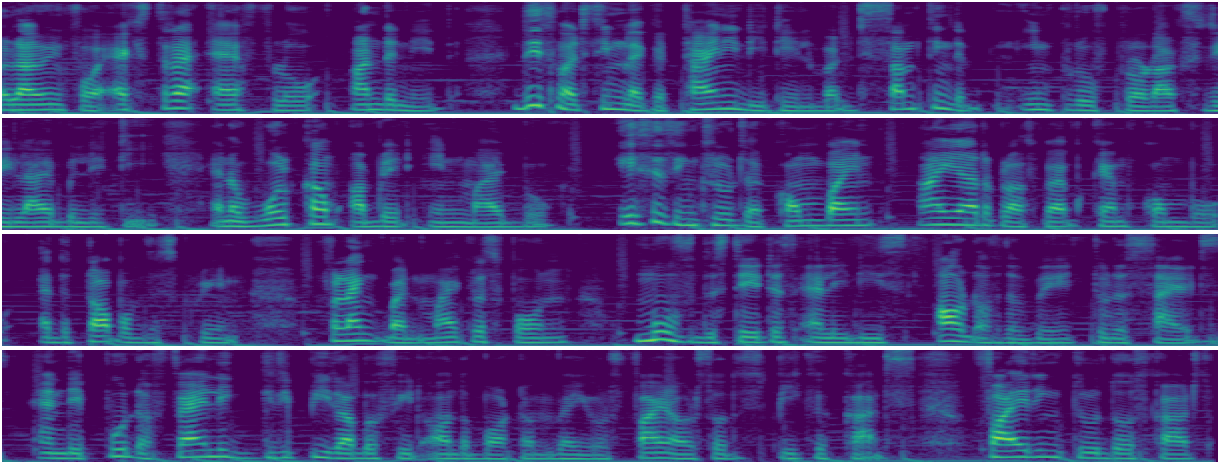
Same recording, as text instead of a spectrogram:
allowing for extra airflow underneath. This might seem like a tiny detail but it's something that improves product's reliability and a welcome update in my book. Asus includes a combined IR plus webcam combo at the top of the screen, flanked by the microphone, move the status LEDs out of the way to the sides, and they put a fairly grippy rubber feet on the bottom where you will find also the speaker cards, firing through those cards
